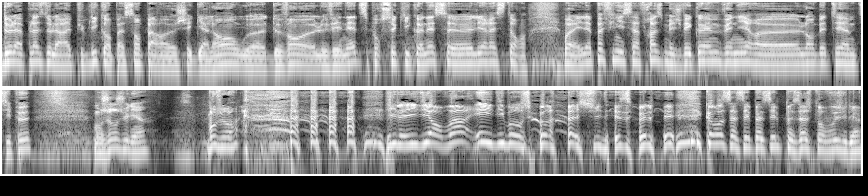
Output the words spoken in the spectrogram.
de la place de la République en passant par euh, chez Galant ou euh, devant euh, le Vénètz pour ceux qui connaissent les restaurants. Voilà, il n'a pas fini sa phrase mais je vais quand même venir l'embêter un petit peu. Bonjour Julien. Bonjour. il, a- il dit au revoir et il dit bonjour. Je suis désolé. Comment ça s'est passé le pesage pour vous, Julien?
